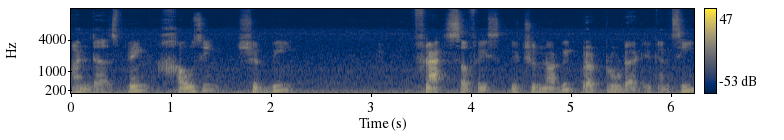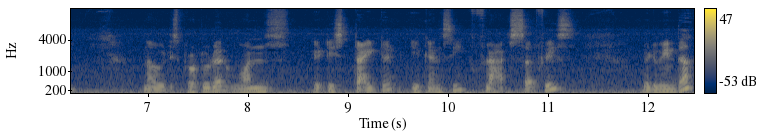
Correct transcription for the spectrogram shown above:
and the spring housing should be flat surface. It should not be protruded. You can see now it is protruded. Once it is tightened you can see flat surface between the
